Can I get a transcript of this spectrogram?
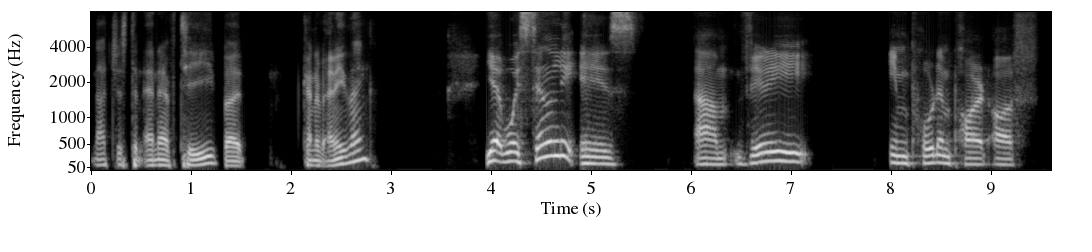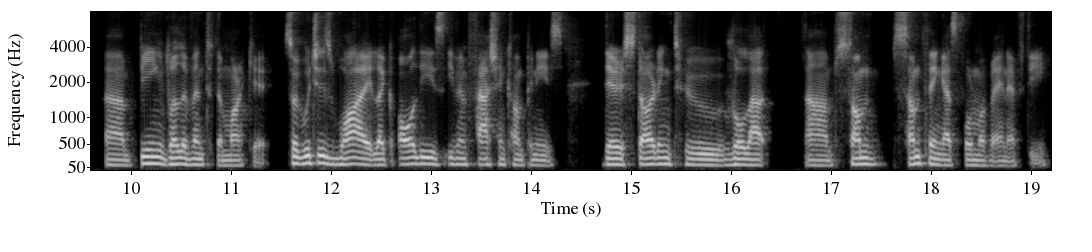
not just an nft but kind of anything? Yeah, well, it certainly is um, very important part of uh, being relevant to the market. So, which is why, like all these even fashion companies, they're starting to roll out um, some something as form of NFT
